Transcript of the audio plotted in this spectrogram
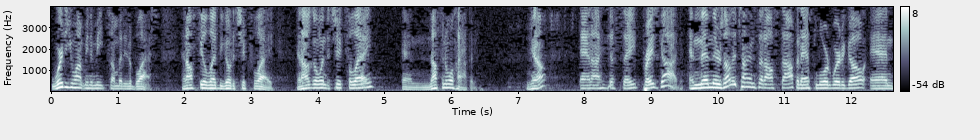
where do you want me to meet somebody to bless? And I'll feel led to go to Chick fil A. And I'll go into Chick fil A and nothing will happen. You know? And I just say, Praise God. And then there's other times that I'll stop and ask the Lord where to go. And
